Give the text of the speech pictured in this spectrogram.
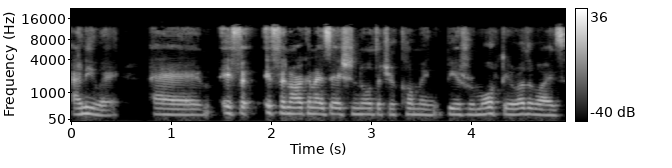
anyway. Um, if if an organisation know that you're coming, be it remotely or otherwise,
